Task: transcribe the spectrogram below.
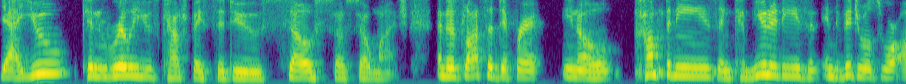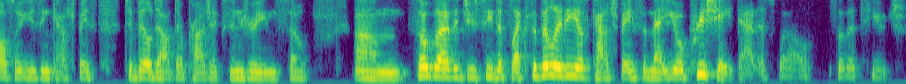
Yeah, you can really use Couchbase to do so so so much, and there's lots of different you know companies and communities and individuals who are also using couchbase to build out their projects and dreams. So um so glad that you see the flexibility of couchbase and that you appreciate that as well. So that's huge.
